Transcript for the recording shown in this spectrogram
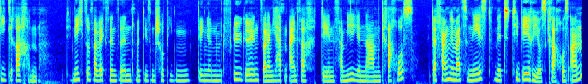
die Grachen. Die nicht zu verwechseln sind mit diesen schuppigen Dingen mit Flügeln, sondern die hatten einfach den Familiennamen Gracchus. Da fangen wir mal zunächst mit Tiberius Gracchus an,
